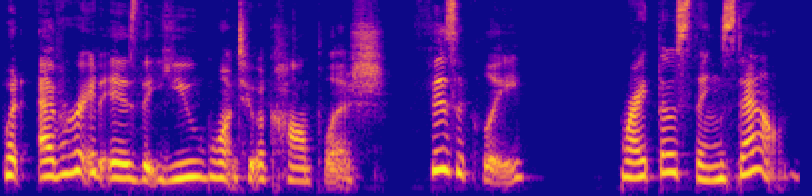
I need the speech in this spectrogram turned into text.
Whatever it is that you want to accomplish physically, write those things down.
